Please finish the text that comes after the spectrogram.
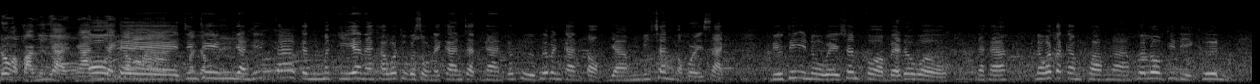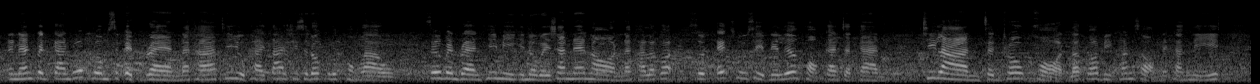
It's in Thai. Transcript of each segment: โดกับความยิ่งใหญ่งานโอยิ่งใหญ่เค กลับมาจริง ๆ อย่างที่ทราบกันเมื่อกี้นะคะวัตถุประสงค์ในการจัดงานก็คือเพื่อเป็นการตอกย้ำวิชั่นของบริษัท Beauty Innovation for a Better World นะคะนวัตกรรมความงามเพื่อโลกที่ดีขึ้น ดังนั้นเป็นการรวบรวม 11 แบรนด์นะคะที่อยู่ภายใต้ชิซ d โดกรุ๊ปของเรา ซึ่งเป็นแบรนด์ที่มี Innovation แน่นอนนะคะ แล้วก็สุด Exclusive ในเรื่องของการจัดการที่ลาน Central Court แล้วก็บีคอน2 ในครั้งนี้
